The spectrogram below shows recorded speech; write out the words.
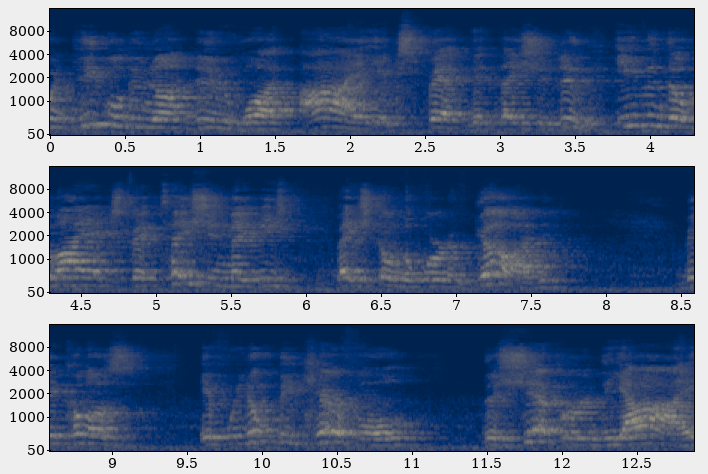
When people do not do what I expect that they should do, even though my expectation may be based on the Word of God, because if we don't be careful, the shepherd, the I,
